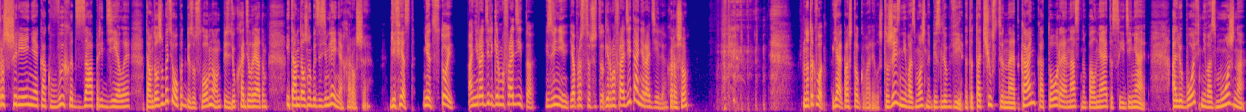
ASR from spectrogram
расширение, как выход за пределы, там должен быть опыт, безусловно, он пиздюк ходил рядом, и там должно быть заземление хорошее. Гефест. Нет, стой. Они родили гермафродита. Извини, я просто что гермафродита они родили. Хорошо. Ну так вот, я про что говорила, что жизнь невозможна без любви. Это та чувственная ткань, которая нас наполняет и соединяет. А любовь невозможна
